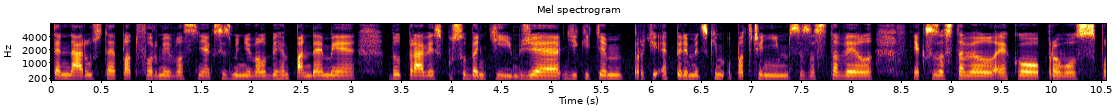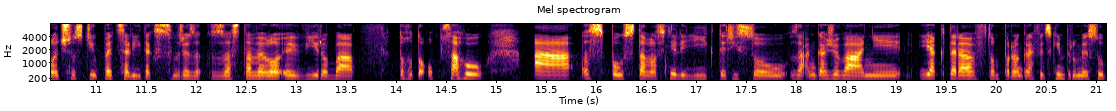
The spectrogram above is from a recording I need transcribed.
ten nárůst té platformy vlastně, jak si zmiňoval během pandemie, byl právě způsoben tím, že díky těm protiepidemickým opatřením se zastavil, jak se zastavil jako provoz společnosti úplně celý, tak se samozřejmě zastavilo i výroba tohoto obsahu a spousta vlastně lidí, kteří jsou zaangažováni, jak teda v tom pornografickém průmyslu,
